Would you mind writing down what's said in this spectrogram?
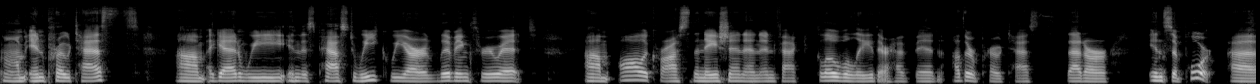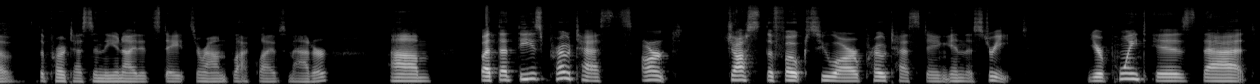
um, in protests um, again we in this past week we are living through it um, all across the nation and in fact globally there have been other protests that are in support of the protests in the united states around black lives matter um, but that these protests aren't just the folks who are protesting in the street. Your point is that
